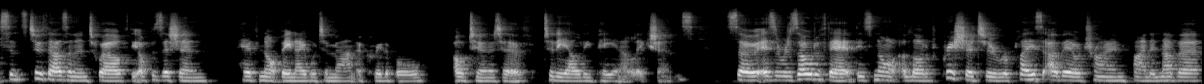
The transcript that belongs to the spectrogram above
Since 2012, the opposition have not been able to mount a credible alternative to the LDP in elections. So, as a result of that, there's not a lot of pressure to replace Abe or try and find another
